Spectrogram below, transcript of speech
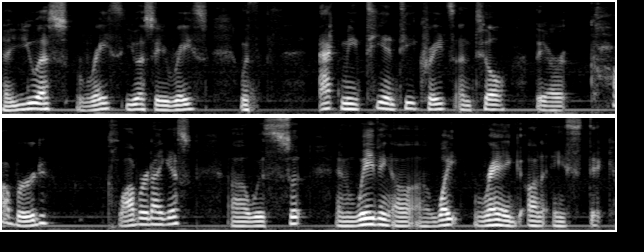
uh, US race, USA race with Acme TNT crates until they are clobbered, clobbered, I guess, uh, with soot and waving a, a white rag on a stick.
